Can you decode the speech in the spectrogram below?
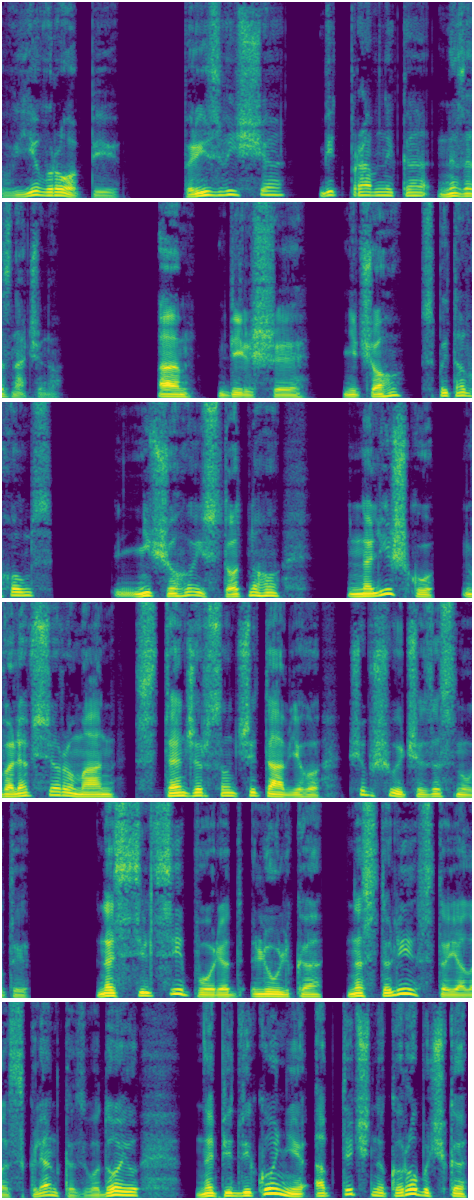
в Європі. Прізвища відправника не зазначено. А більше нічого? спитав Холмс. Нічого істотного. На ліжку валявся роман. Стенджерсон читав його, щоб швидше заснути. На стільці поряд люлька, на столі стояла склянка з водою, на підвіконні аптечна коробочка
